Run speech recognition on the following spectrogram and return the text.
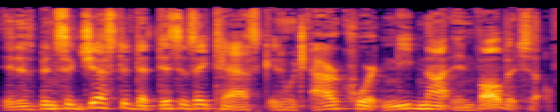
it has been suggested that this is a task in which our court need not involve itself.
